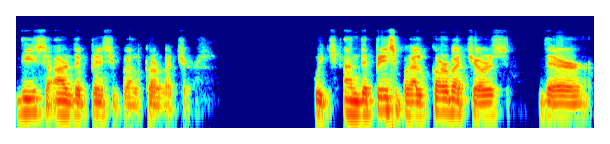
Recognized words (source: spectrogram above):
These are the principal curvatures, which and the principal curvatures, their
